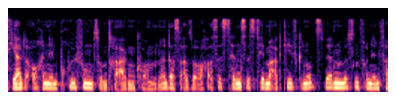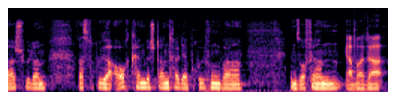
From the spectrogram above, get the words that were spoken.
die halt auch in den Prüfungen zum Tragen kommen. Ne? Dass also auch Assistenzsysteme aktiv genutzt werden müssen von den Fahrschülern, was früher auch kein Bestandteil der Prüfung war. Insofern. Ja, aber da,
